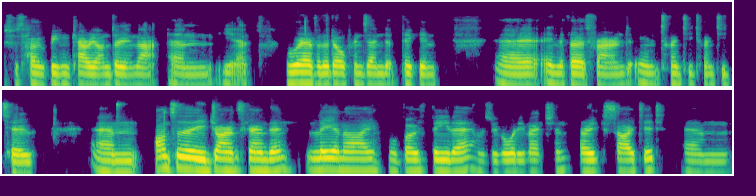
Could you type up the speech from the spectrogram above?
let's just hope we can carry on doing that. And you know, wherever the Dolphins end up picking uh, in the first round in 2022. Um, onto the Giants game then. Lee and I will both be there, as we've already mentioned. Very excited. Um,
